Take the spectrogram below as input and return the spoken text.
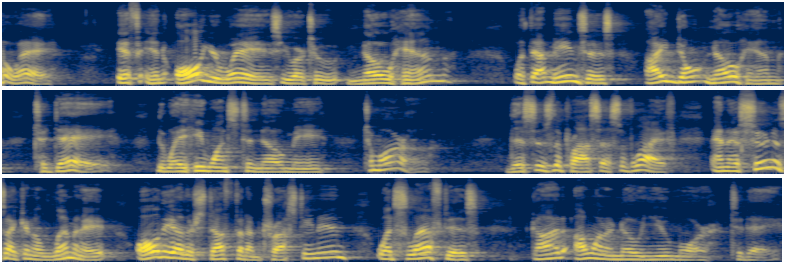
No way. If in all your ways you are to know Him, what that means is, I don't know Him today the way He wants to know me tomorrow. This is the process of life. And as soon as I can eliminate all the other stuff that I'm trusting in, what's left is, God, I want to know you more today.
